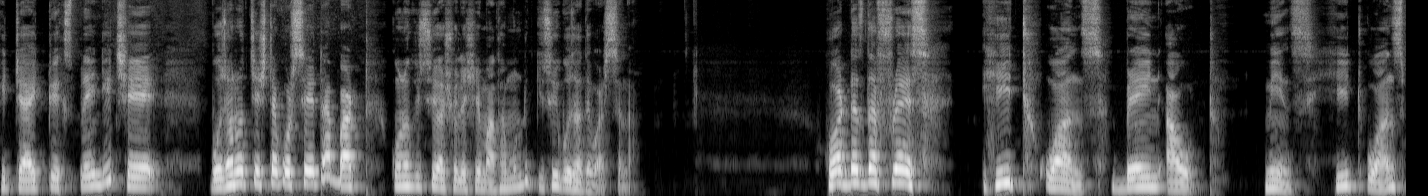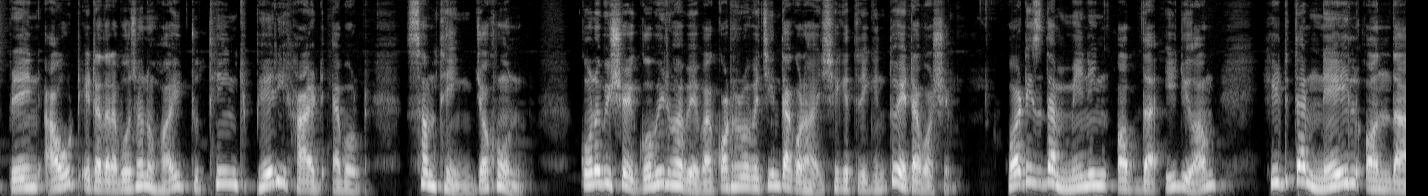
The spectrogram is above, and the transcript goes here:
He try to explain it সে বোঝানোর চেষ্টা করছে এটা বাট কোনো কিছু আসলে সে মাথা মুন্ডু কিছুই বোঝাতে পারছে না। What does the phrase hit one's brain out means hit one's brain out এটা দ্বারা বোঝানো হয় to think very hard about something যখন কোনো বিষয়ে গভীরভাবে বা কঠোরভাবে চিন্তা করা হয়, সেক্ষেত্রে কিন্তু এটা বসে। What is the meaning of the idiom hit the nail on the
